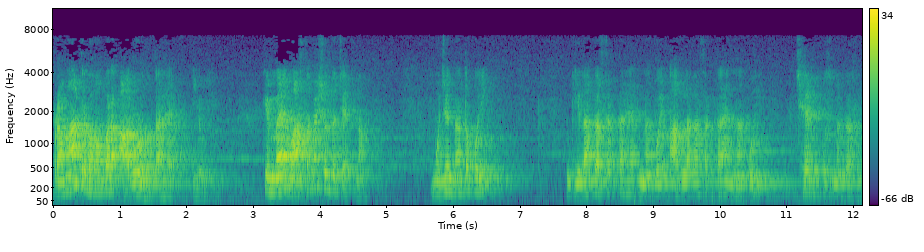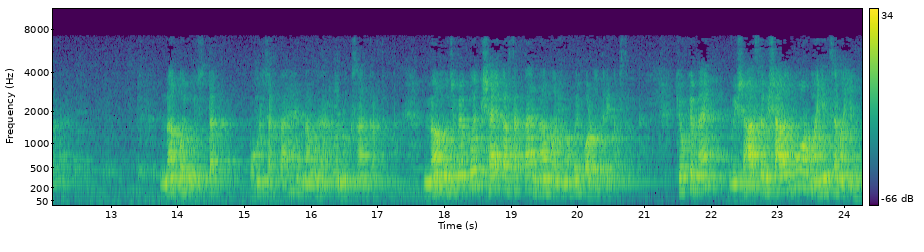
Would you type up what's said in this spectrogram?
प्रमात्र भाव पर आरूढ़ होता है योगी, कि मैं वास्तव में शुद्ध चेतना मुझे न तो कोई गीला कर सकता है, ना कोई आग लगा सकता है, ना कोई छेद उसमें कर सकता है। ना कोई मुझ तक पहुँच सकता है, ना मुझे कोई नुकसान कर सकता है। न मुझमें कोई क्षय कर सकता है, न मुझमें कोई बढ़ोतरी कर सकता है। क्योंकि मैं विशाल से विशाल हूँ और महीन से महीन हूँ।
